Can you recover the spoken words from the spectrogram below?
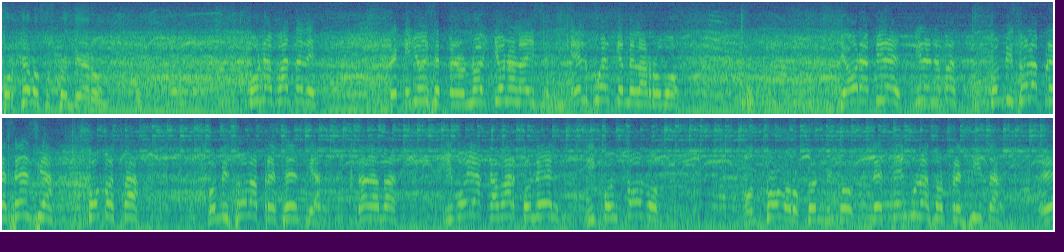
¿por qué lo suspendieron? Fue una falta de, de que yo hice, pero no, yo no la hice. Él fue el que me la robó. Y ahora miren, miren nada más, con mi sola presencia, ¿cómo está? Con mi sola presencia, nada más. Y voy a acabar con él y con todos. Con todos los técnicos. Les tengo una sorpresita. ¿eh?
